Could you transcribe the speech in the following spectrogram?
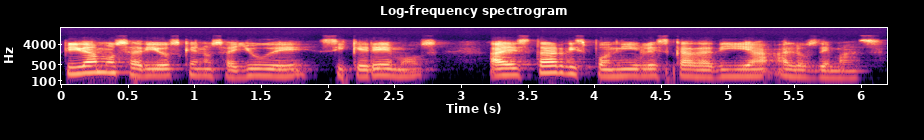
Pidamos a Dios que nos ayude, si queremos, a estar disponibles cada día a los demás.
